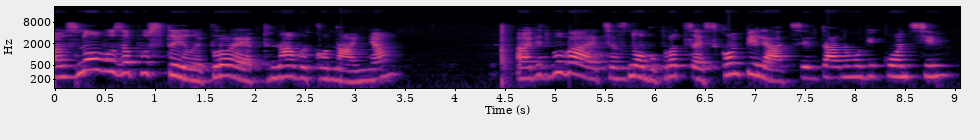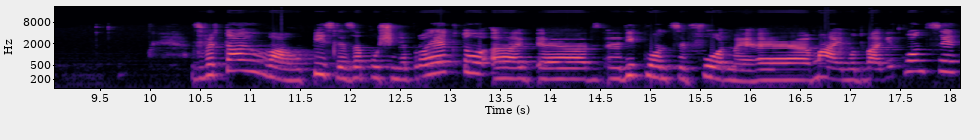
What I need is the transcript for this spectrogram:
Е, Знову запустили проект на виконання. Відбувається знову процес компіляції в даному віконці. Звертаю увагу, після запущення проєкту е, е, віконце форми е, маємо два віконці.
